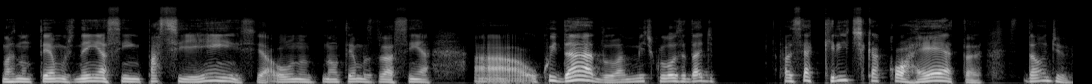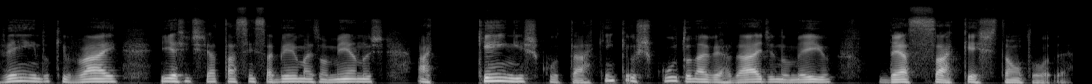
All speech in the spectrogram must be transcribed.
nós não temos nem assim paciência ou não, não temos assim a, a, o cuidado, a meticulosidade de fazer a crítica correta, de onde vem, do que vai, e a gente já está sem saber mais ou menos a quem escutar, quem que eu escuto na verdade no meio dessa questão toda.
